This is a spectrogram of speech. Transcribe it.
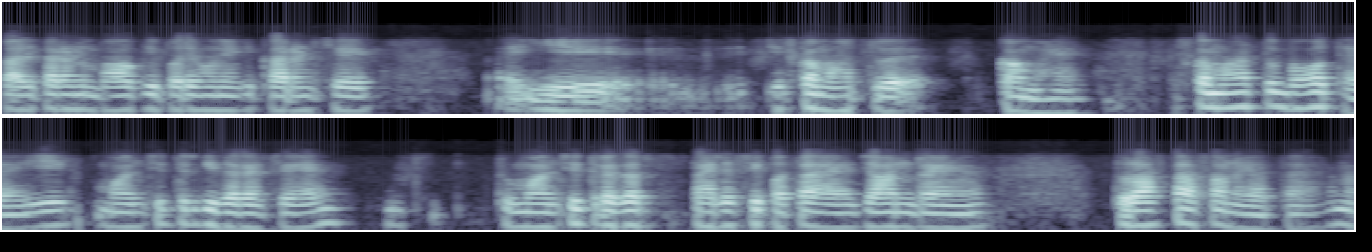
कार्य कारण भाव के परे होने के कारण से ये, इसका महत्व कम है। इसका महत्व बहुत है, ये मानचित्र की तरह से है। तो मानचित्र अगर पहले से पता है, जान रहे हैं तो रास्ता आसान हो जाता है ना?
